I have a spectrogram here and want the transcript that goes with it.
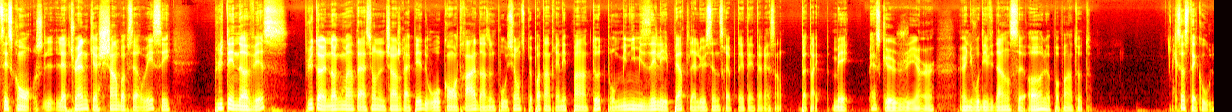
sais, ce qu'on- le trend que je semble observer, c'est plus tu es novice, plus tu as une augmentation d'une charge rapide, ou au contraire, dans une position où tu peux pas t'entraîner pantoute pour minimiser les pertes, la leucine serait peut-être intéressante. Peut-être. Mais est-ce que j'ai un, un niveau d'évidence A, là, pas pantoute? Ça, c'était cool.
